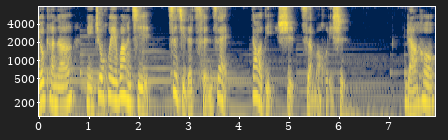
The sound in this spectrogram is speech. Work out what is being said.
有可能你就会忘记自己的存在到底是怎么回事，然后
